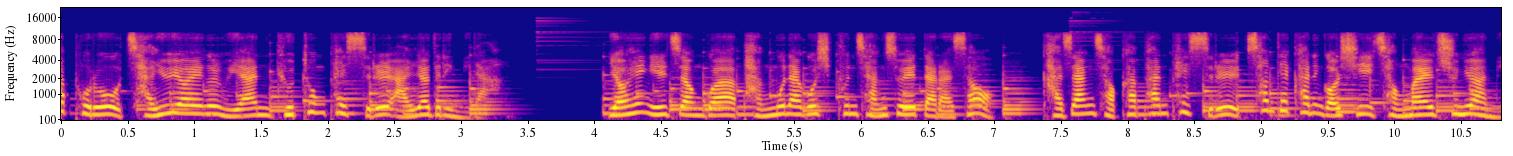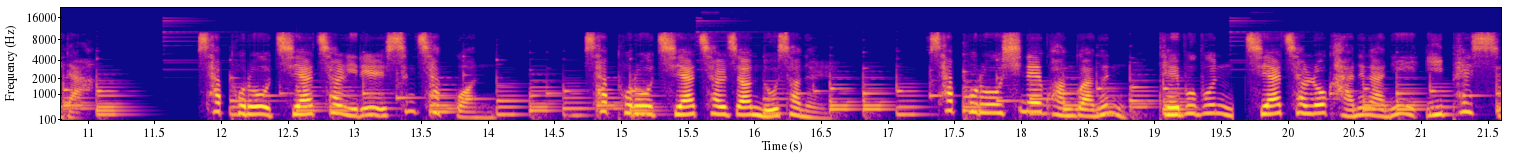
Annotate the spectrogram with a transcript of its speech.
사포로 자유여행을 위한 교통 패스를 알려드립니다. 여행 일정과 방문하고 싶은 장소에 따라서 가장 적합한 패스를 선택하는 것이 정말 중요합니다. 사포로 지하철 1일 승차권, 사포로 지하철 전 노선을, 사포로 시내 관광은 대부분 지하철로 가능하니 이 패스.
